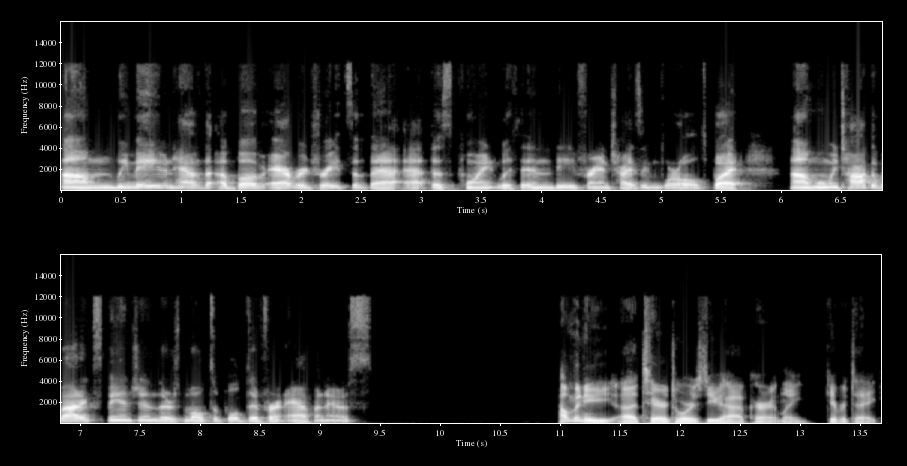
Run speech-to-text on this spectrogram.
Um, we may even have the above average rates of that at this point within the franchising world. But um, when we talk about expansion, there's multiple different avenues. How many uh, territories do you have currently, give or take?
